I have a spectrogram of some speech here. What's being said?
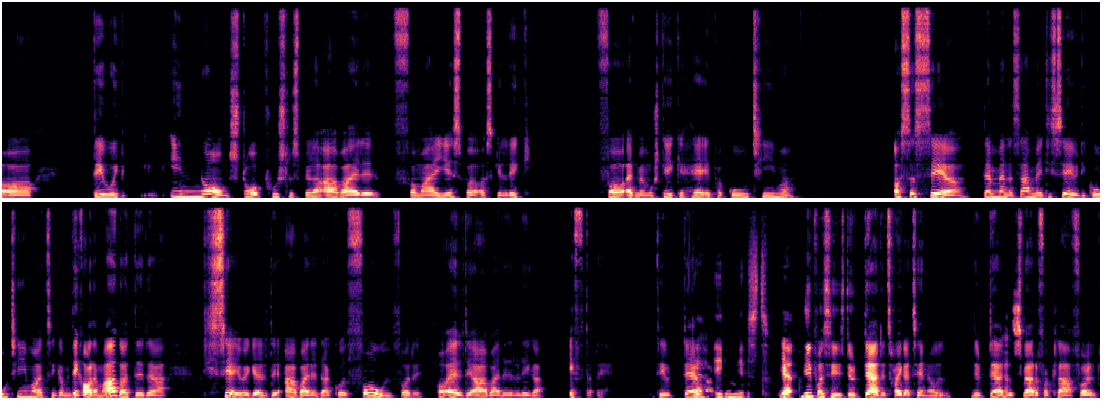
og det er jo et enormt stort puslespil at arbejde for mig og Jesper og skal ligge, for at man måske kan have et par gode timer. Og så ser dem, man er sammen med, de ser jo de gode timer, og tænker, men det går da meget godt det der de ser jo ikke alt det arbejde, der er gået forud for det, og alt det arbejde, der ligger efter det. Det er jo der, ja, ikke mindst. Ja, lige præcis. Det er jo der, det trækker tænder ud. Det er jo der, ja. det er svært at forklare folk.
